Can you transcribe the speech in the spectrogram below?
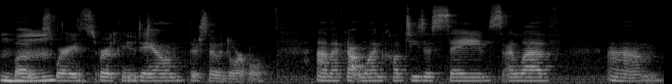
books where it's broken cute. down. They're so adorable. Um, I've got one called Jesus Saves. I love um,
